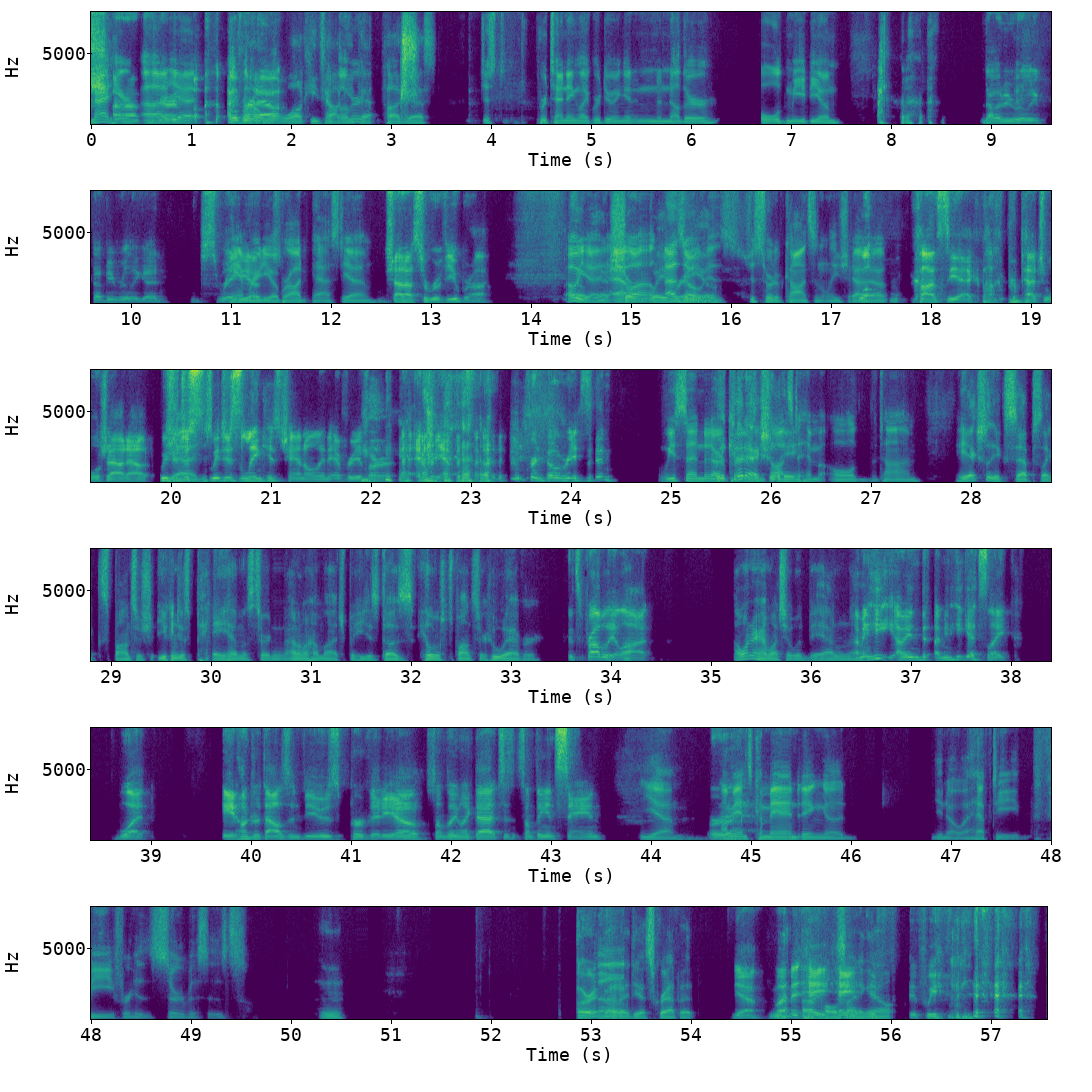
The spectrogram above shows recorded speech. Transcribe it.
Matt here. Uh, Uh, yeah. Over and out. Walkie-talkie Over- pa- podcast. just pretending like we're doing it in another old medium That would be really that'd be really good. Just radio. ham radio broadcast yeah Shout outs to Review Brah. oh, Oh, yeah, yeah, uh, shortwave as radio. always just sort of constantly shout well, out constant, yeah, perpetual shout out. We should Yeah, just, just- we just link his channel in every of our every episode for no reason. we send our We could prayers and thoughts to him all the time He actually accepts like sponsorship. You can just pay him a certain, I don't know how much, but he just does, he'll sponsor whoever. It's probably a lot. I wonder how much it would be. I don't know. I mean, he, I mean, I mean, he gets like what eight hundred thousand views per video, something like that. It's something insane. yeah Or my man's commanding a you know a hefty fee for his services all right, bad idea. Scrap it. Yeah. Well, I mean, uh, hey, Paul hey, signing if, out. if we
